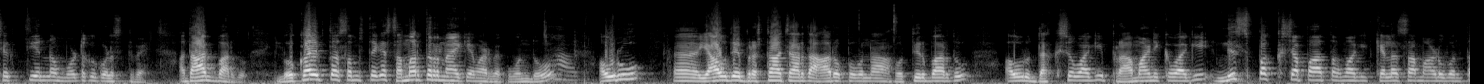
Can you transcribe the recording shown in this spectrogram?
ಶಕ್ತಿಯನ್ನು ಮೊಟಕುಗೊಳಿಸ್ತವೆ. ಅದಾಗಬಾರ್ದು. ಲೋಕಾಯುಕ್ತ ಸಂಸ್ಥೆಗೆ ಸಮರ್ಥರನ್ನ ಆಯ್ಕೆ ಮಾಡಬೇಕು. ಒಂದು ಅವರು ಯಾವುದೇ ಭ್ರಷ್ಟಾಚಾರದ ಆರೋಪವನ್ನು ಹೊತ್ತಿರಬಾರ್ದು. ಅವರು ದಕ್ಷವಾಗಿ ಪ್ರಾಮಾಣಿಕವಾಗಿ ನಿಷ್ಪಕ್ಷಪಾತವಾಗಿ ಕೆಲಸ ಮಾಡುವಂಥ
